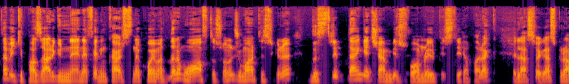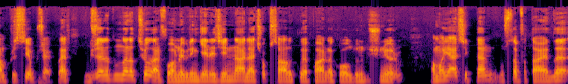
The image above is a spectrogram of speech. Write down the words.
tabii ki pazar gününe NFL'in karşısına koymadılar ama o hafta sonu cumartesi günü The Strip'ten geçen bir Formula 1 pisti yaparak Las Vegas Grand Prix'si yapacaklar. Güzel adımlar atıyorlar. Formula 1'in geleceğinin hala çok sağlıklı ve parlak olduğunu düşünüyorum. Ama gerçekten Mustafa Tay'a da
